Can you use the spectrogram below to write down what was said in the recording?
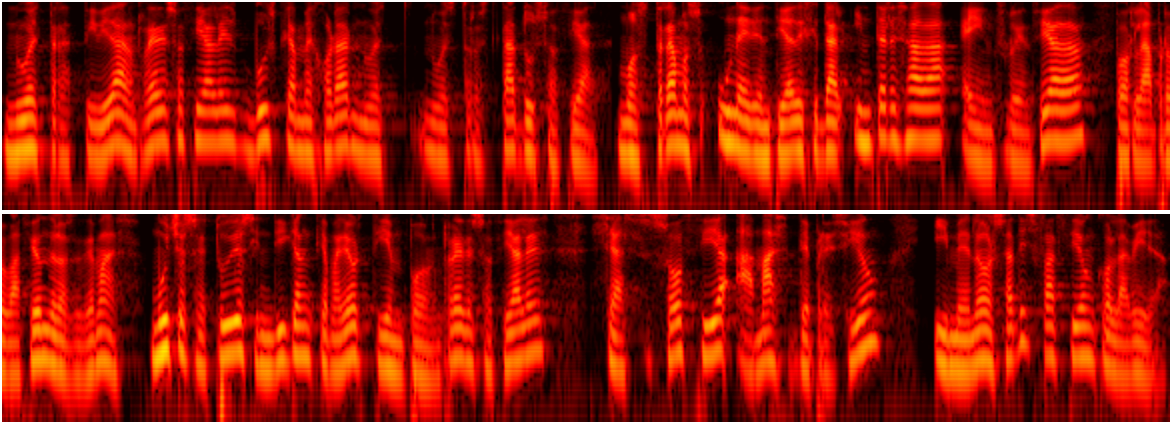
nuestra actividad en redes sociales busca mejorar nuestro estatus social. Mostramos una identidad digital interesada e influenciada por la aprobación de los demás. Muchos estudios indican que mayor tiempo en redes sociales se asocia a más depresión y menor satisfacción con la vida.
